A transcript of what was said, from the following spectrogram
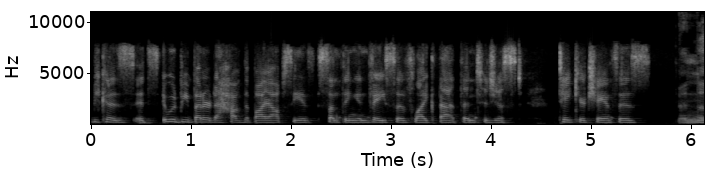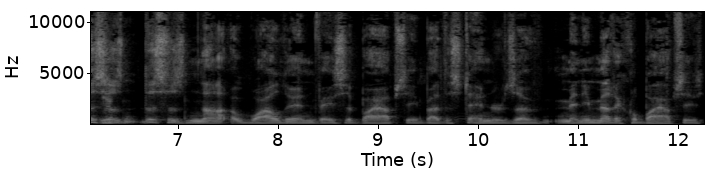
because it's, it would be better to have the biopsy as something invasive like that than to just take your chances. And this is this is not a wildly invasive biopsy by the standards of many medical biopsies.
